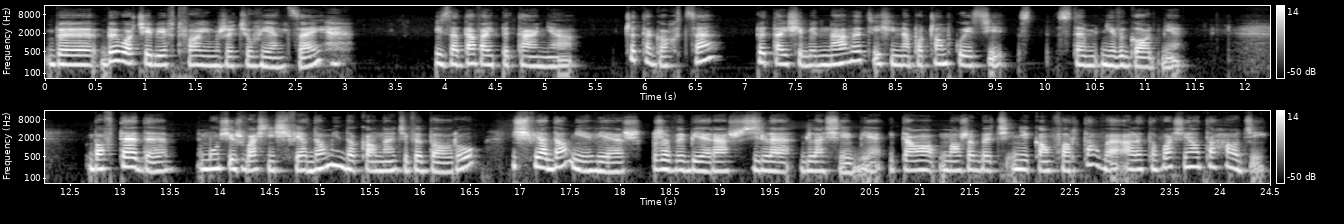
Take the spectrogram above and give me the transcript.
by było ciebie w Twoim życiu więcej i zadawaj pytania czy tego chcę? Pytaj siebie nawet, jeśli na początku jest ci z, tym niewygodnie. Bo wtedy musisz właśnie świadomie dokonać wyboru i świadomie wiesz, że wybierasz źle dla siebie. I to może być niekomfortowe, ale to właśnie o to chodzi.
